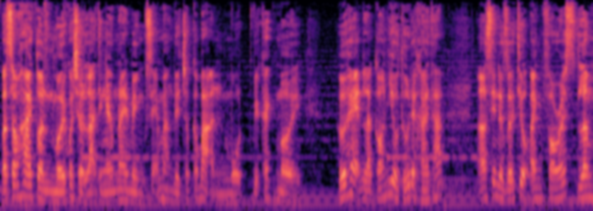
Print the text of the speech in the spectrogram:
Và sau 2 tuần mới quay trở lại thì ngày hôm nay mình sẽ mang đến cho các bạn một vị khách mời hứa hẹn là có nhiều thứ để khai thác À, xin được giới thiệu anh Forrest Lâm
